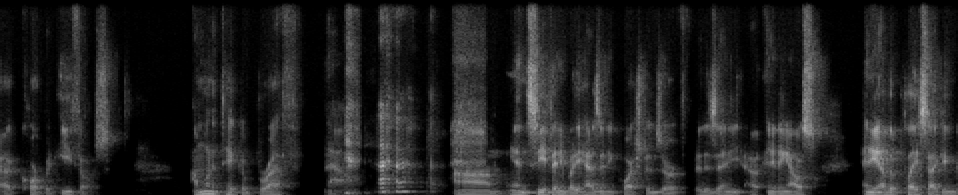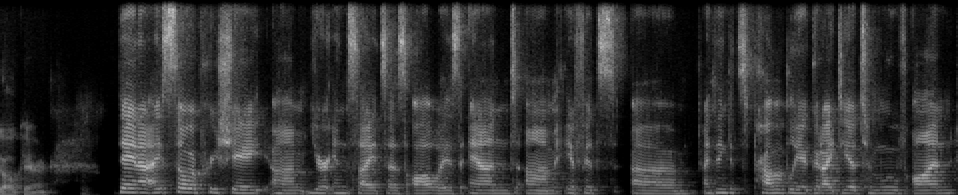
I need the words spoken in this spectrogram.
a corporate ethos. I'm going to take a breath now um, and see if anybody has any questions or if there's any uh, anything else, any other place I can go, Karen. Dana, I so appreciate um, your insights as always. And um, if it's, um, I think it's probably a good idea to move on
